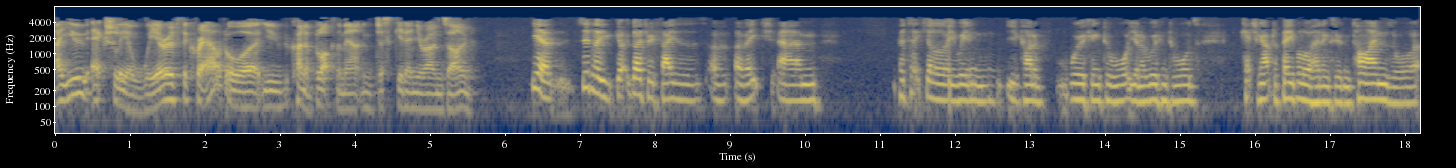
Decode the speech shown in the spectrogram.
are you actually aware of the crowd, or you kind of block them out and just get in your own zone? Yeah, certainly go, go through phases of, of each. Um, particularly when you're kind of working toward, you know, working towards catching up to people or hitting certain times or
